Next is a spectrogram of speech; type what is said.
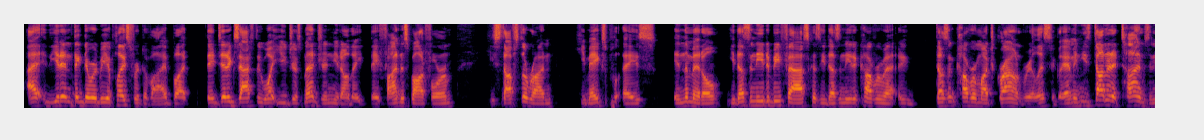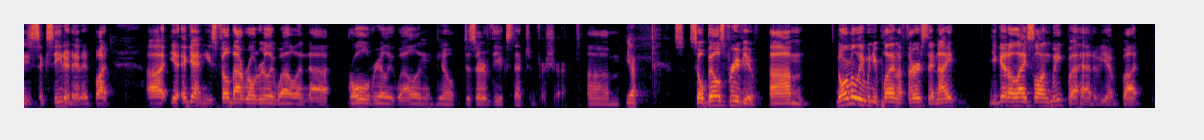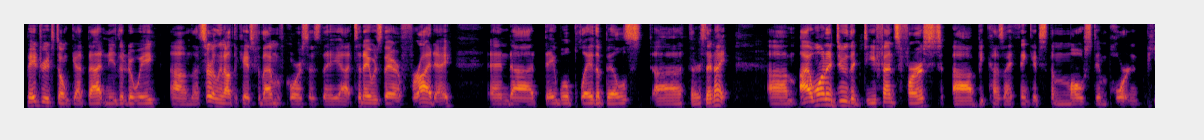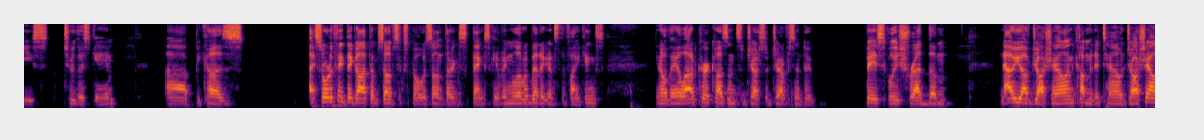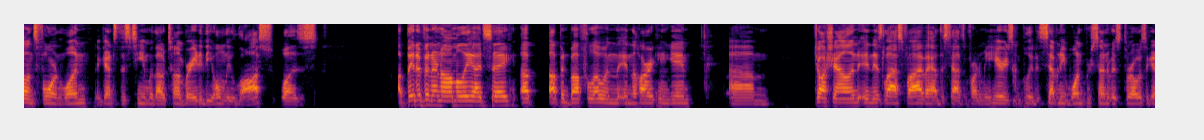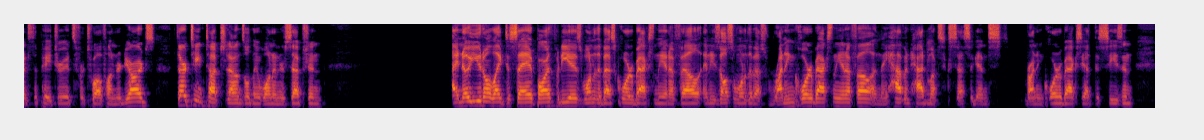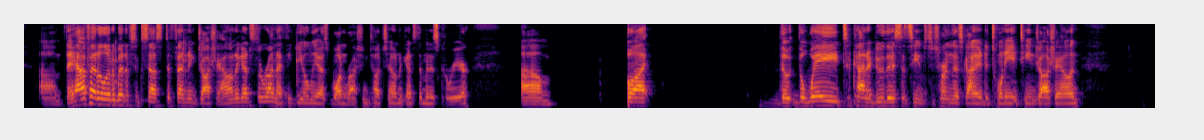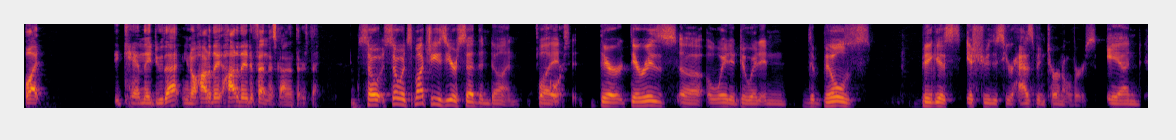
I, you didn't think there would be a place for Tavai, but they did exactly what you just mentioned. You know, they they find a spot for him. He stuffs the run. He makes plays in the middle. He doesn't need to be fast because he doesn't need to cover. He doesn't cover much ground realistically. I mean, he's done it at times and he's succeeded in it, but uh, again, he's filled that role really well and uh, role really well, and you know, deserved the extension for sure. Um, yeah. So Bills preview. Um, normally, when you play on a Thursday night, you get a nice long week ahead of you, but Patriots don't get that. Neither do we. Um, that's certainly not the case for them, of course, as they uh, today was their Friday, and uh, they will play the Bills uh, Thursday night. Um, I want to do the defense first uh, because I think it's the most important piece to this game. Uh, because I sort of think they got themselves exposed on Thanksgiving a little bit against the Vikings. You know, they allowed Kirk Cousins and Justin Jefferson to basically shred them. Now you have Josh Allen coming to town. Josh Allen's four and one against this team without Tom Brady. The only loss was a bit of an anomaly, I'd say, up up in Buffalo in the, in the Hurricane game. Um, Josh Allen in his last five, I have the stats in front of me here. He's completed seventy one percent of his throws against the Patriots for twelve hundred yards, thirteen touchdowns, only one interception. I know you don't like to say it, Barth, but he is one of the best quarterbacks in the NFL, and he's also one of the best running quarterbacks in the NFL. And they haven't had much success against running quarterbacks yet this season. Um, they have had a little bit of success defending Josh Allen against the run. I think he only has one rushing touchdown against them in his career. Um, but the the way to kind of do this, it seems to turn this guy into 2018 Josh Allen. But can they do that? You know, how do they how do they defend this guy on Thursday? So so it's much easier said than done, but there there is uh, a way to do it. And the Bills' biggest issue this year has been turnovers, and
